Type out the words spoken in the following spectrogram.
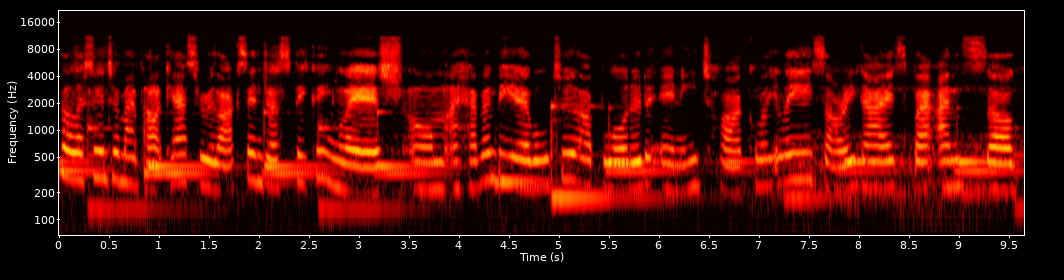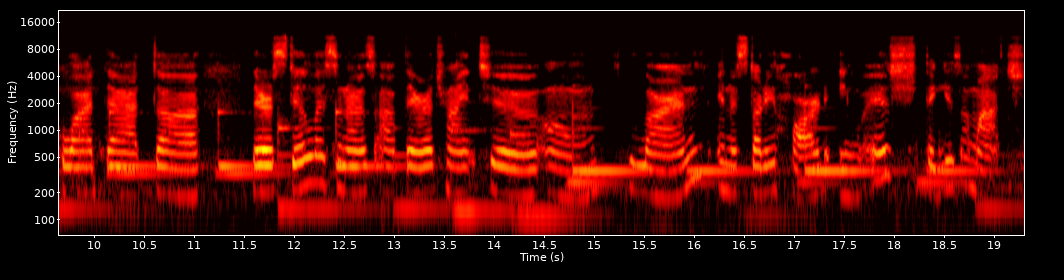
for listening to my podcast, Relax and Just Speak English. Um, I haven't been able to upload any talk lately. Sorry, guys, but I'm so glad that uh, there are still listeners out there trying to um, learn and study hard English. Thank you so much.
